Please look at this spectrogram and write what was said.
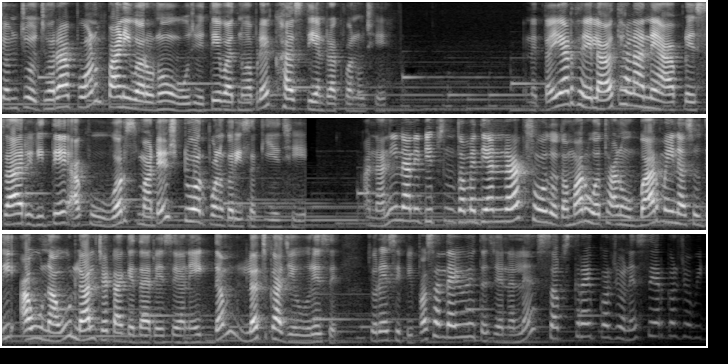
ચમચો જરા પણ પાણીવાળો ન હોવો જોઈએ. તે વાતનું આપણે ખાસ ધ્યાન રાખવાનું છે. અને તૈયાર થયેલા અથાણાને આપણે સારી રીતે આખું વર્ષ માટે સ્ટોર પણ કરી શકીએ છીએ. આ નાની નાની ટિપ્સનું તમે ધ્યાન રાખશો તો તમારું અથાણું બાર મહિના સુધી આવું નાવું લાલ ચટાકેદાર રહેશે અને એકદમ લચકા જેવું રહેશે. જો રેસીપી પસંદ આવી હોય તો ચેનલને સબસ્ક્રાઈબ કરજો અને શેર કરજો વીડિયો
